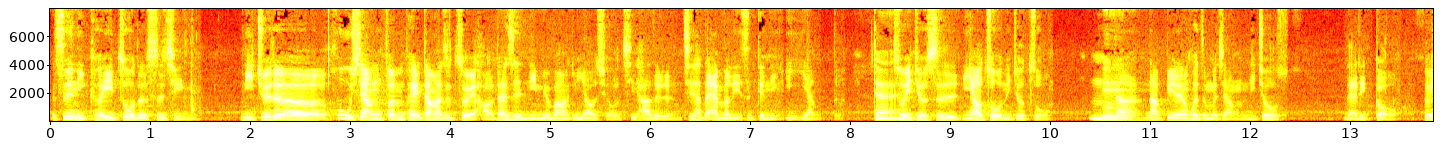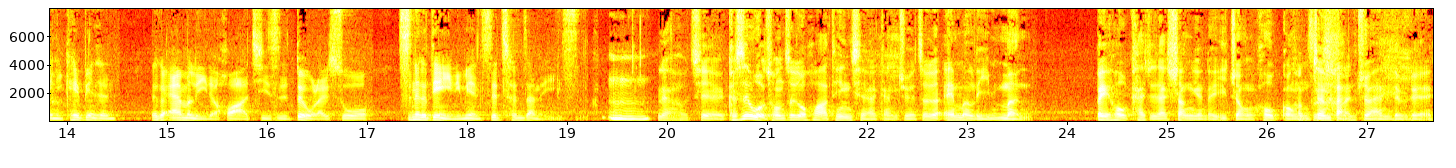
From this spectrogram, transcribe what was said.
可是你可以做的事情。你觉得互相分配当然是最好，但是你没有办法去要求其他的人，其他的 Emily 是跟你一样的，对，所以就是你要做你就做，嗯，那那别人会怎么讲你就 let it go，所以你可以变成那个 Emily 的话，其实对我来说是那个电影里面是称赞的意思，嗯，了解。可是我从这个话听起来，感觉这个 Emily 们。背后开始在上演的一种后宫甄嬛传，对不对？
